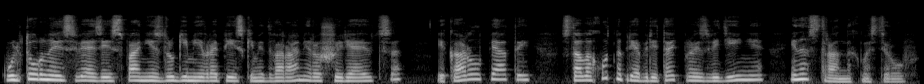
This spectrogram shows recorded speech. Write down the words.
культурные связи Испании с другими европейскими дворами расширяются, и Карл V стал охотно приобретать произведения иностранных мастеров.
